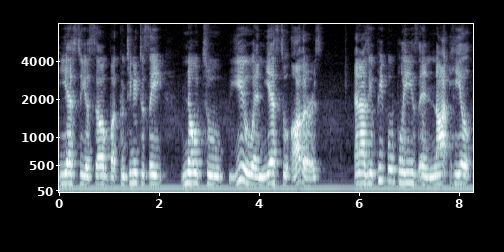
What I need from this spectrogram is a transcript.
yes to yourself, but continue to say no to you and yes to others. And as you people please and not heal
